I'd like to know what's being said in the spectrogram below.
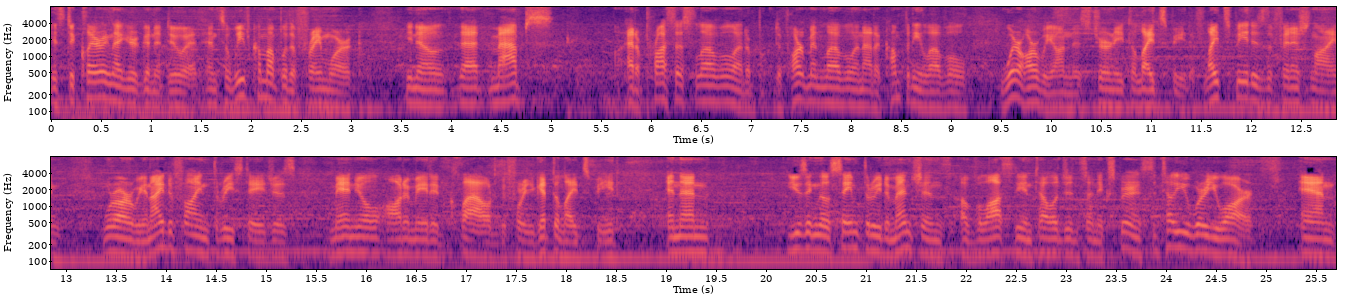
it's declaring that you're going to do it. And so we've come up with a framework, you know, that maps at a process level, at a department level, and at a company level, where are we on this journey to Lightspeed? If Lightspeed is the finish line, where are we? And I define three stages, manual, automated, cloud, before you get to Lightspeed, and then using those same three dimensions of velocity, intelligence, and experience to tell you where you are. And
